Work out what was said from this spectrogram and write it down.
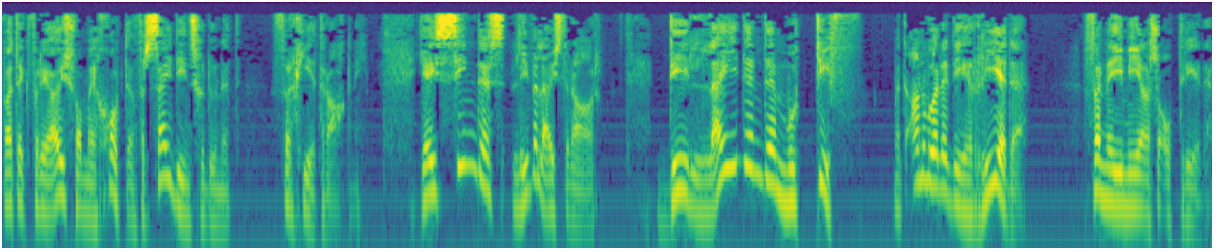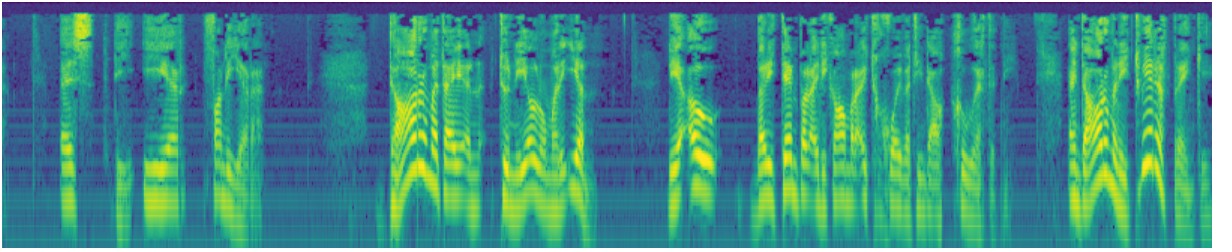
wat ek vir die huis van my God en vir sy diens gedoen het, vergeet raak nie. Jy sien dus, liewe luisteraar, die leidende motief, met ander woorde die rede vir Nehemia se optrede is die eer van die Here. Daarom het hy in toneel nommer 1 die ou by die tempel uit die kamer uitgegooi wat nie daar gehoord het nie. En daarom in die tweede prentjie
